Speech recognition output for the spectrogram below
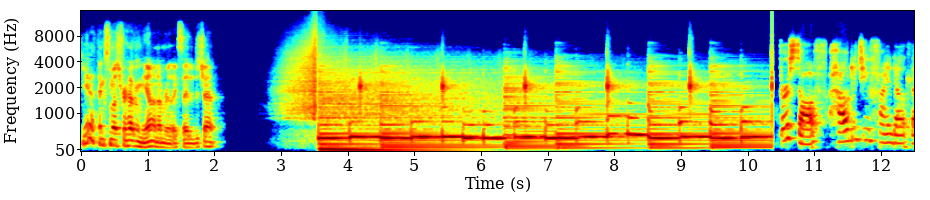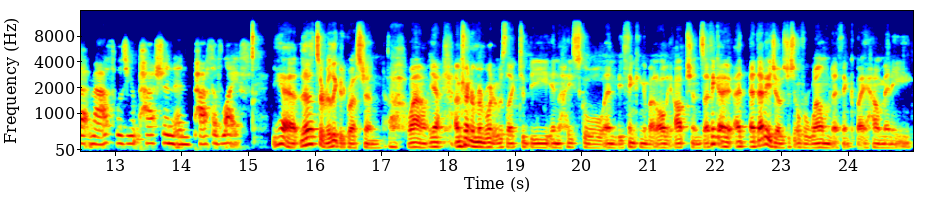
Yeah, thanks so much for having me on. I'm really excited to chat. First off, how did you find out that math was your passion and path of life? Yeah, that's a really good question. Oh, wow. Yeah. I'm trying to remember what it was like to be in high school and be thinking about all the options. I think I, at, at that age, I was just overwhelmed, I think, by how many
